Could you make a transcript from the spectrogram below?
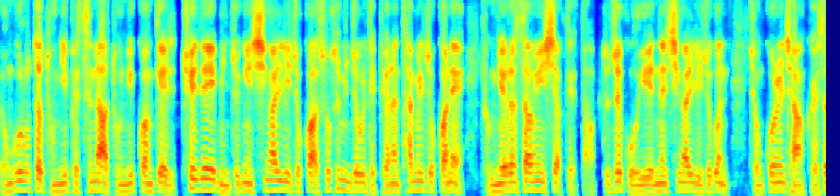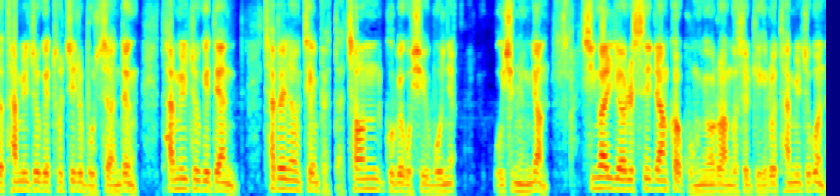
영국으로부터 독립했으나 독립과 함께 최대의 민족인 싱할리족과 소수민족을 대표하는 타밀족 간의 격렬한 싸움이 시작됐다. 압도적 우위에 있는 싱할리족은 정권을 장악해서 타밀족의 토지를 몰수한 등 타밀족에 대한 차별 정책을 폈다. 1955년 1956년 싱갈리어를 스리랑카 공용어로 한 것을 계기로 타밀족은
